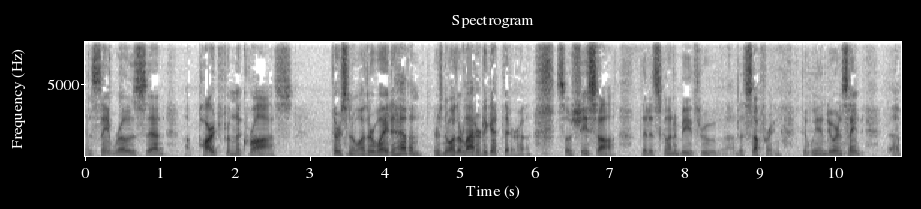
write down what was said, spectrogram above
And St. Rose said, Apart from the cross, there's no other way to heaven. There's no other ladder to get there. Huh? So she saw that it's going to be through uh, the suffering that we endure. And St. Uh,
